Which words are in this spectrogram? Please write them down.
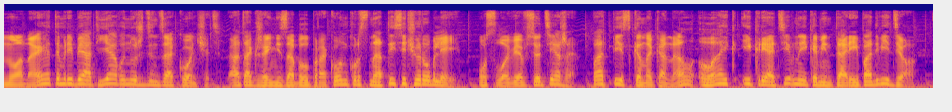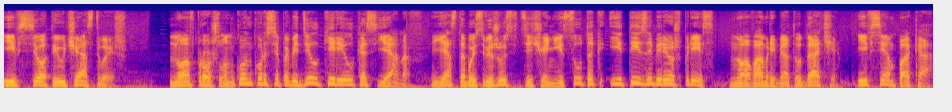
Ну а на этом, ребят, я вынужден закончить, а также не забыл про конкурс на 1000 рублей. Условия все те же. Подписка на канал, лайк и креативные комментарии под видео. И все, ты участвуешь. Ну а в прошлом конкурсе победил Кирилл Касьянов. Я с тобой свяжусь в течение суток, и ты заберешь приз. Ну а вам, ребят, удачи. И всем пока.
